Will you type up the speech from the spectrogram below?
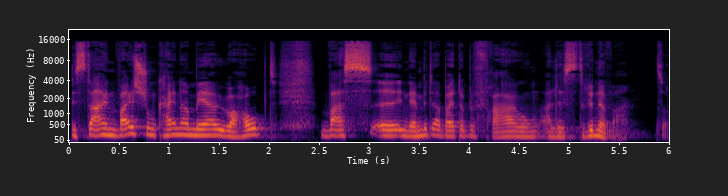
Bis dahin weiß schon keiner mehr überhaupt, was äh, in der Mitarbeiterbefragung alles drinne war. So.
